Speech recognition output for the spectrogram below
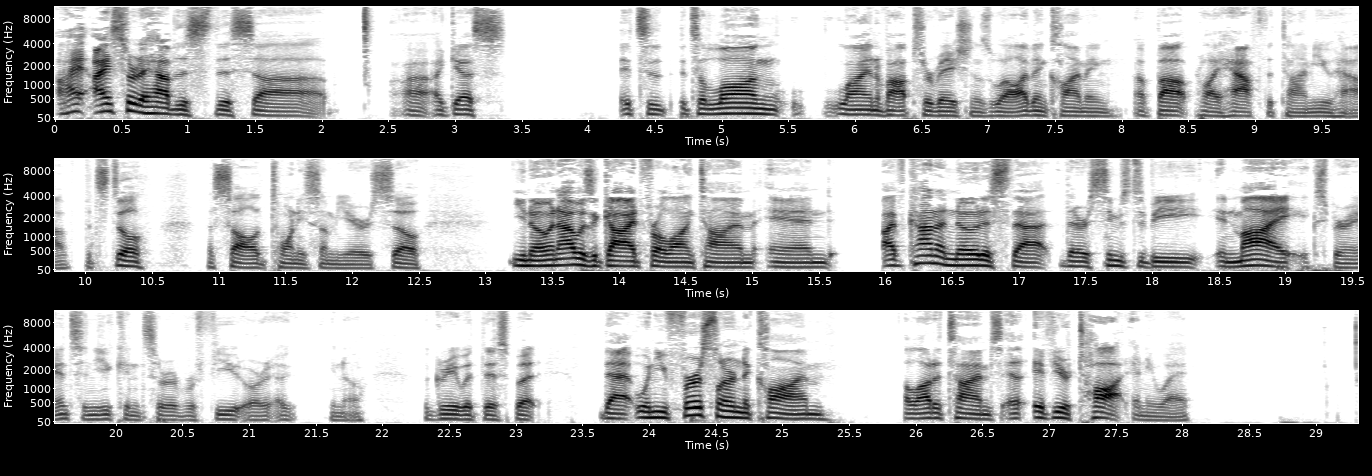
I I sort of have this this uh, uh, I guess it's a it's a long line of observation as well. I've been climbing about probably half the time you have, but still a solid twenty some years. So, you know, and I was a guide for a long time, and I've kind of noticed that there seems to be, in my experience, and you can sort of refute or uh, you know agree with this, but that when you first learn to climb, a lot of times, if you're taught anyway,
